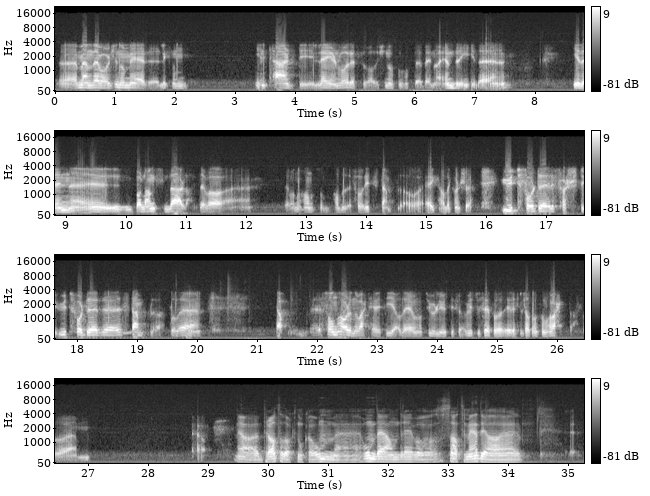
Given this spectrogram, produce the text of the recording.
men det var jo ikke noe mer liksom internt i leiren vår. Så var det ikke noe som at ble noe endring i det i den uh, balansen der, da. Det var, det var han som hadde det favorittstempelet, og jeg hadde kanskje utfordrer, første utfordrerstempelet. Så det Ja. Sånn har det nå vært hele tida, og det er jo naturlig ut ifra Hvis du ser på de resultatene som har vært, da. Så um. Ja, Prata dere noe om, eh, om, det han drev og sa til media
